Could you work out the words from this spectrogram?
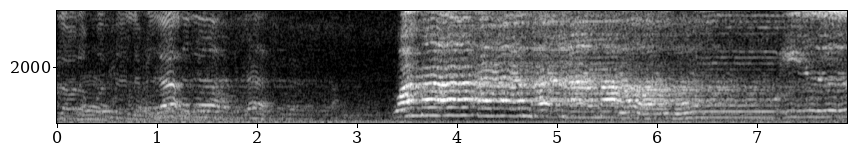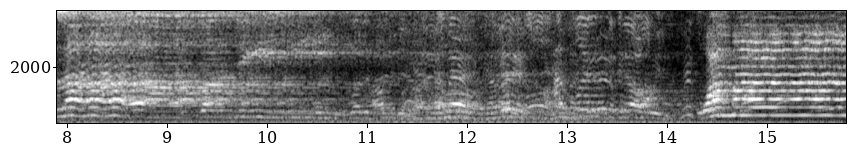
حول ولا قوة إلا بالله. وما آمن معه إلا قليل. وما آمن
